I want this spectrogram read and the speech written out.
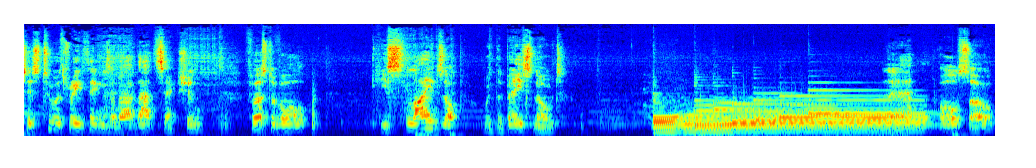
notice two or three things about that section. First of all, he slides up with the bass note there. Also,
